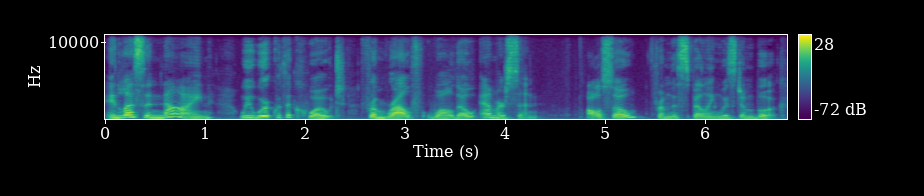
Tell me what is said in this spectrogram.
In Lesson 9, we work with a quote from Ralph Waldo Emerson, also from the Spelling Wisdom book.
